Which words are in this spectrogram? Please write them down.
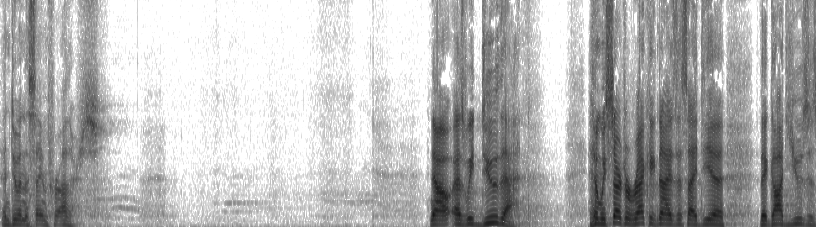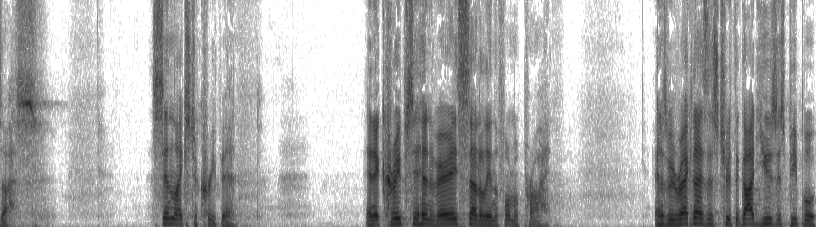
and doing the same for others. Now, as we do that, and we start to recognize this idea that God uses us, sin likes to creep in. And it creeps in very subtly in the form of pride. And as we recognize this truth that God uses people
